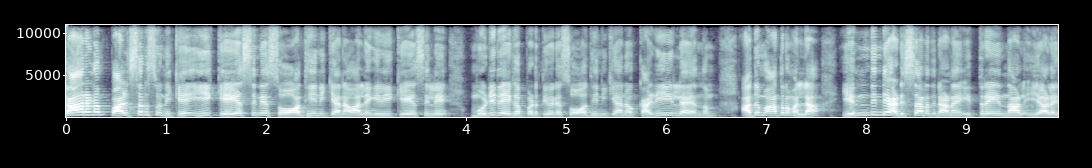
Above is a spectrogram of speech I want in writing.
കാരണം പൾസർ സുനിക്ക് ഈ കേസിനെ സ്വാധീനിക്കാനോ അല്ലെങ്കിൽ ഈ കേസിലെ മൊഴി രേഖപ്പെടുത്തിയവരെ സ്വാധീനിക്കാനോ കഴിയില്ല എന്നും അതുമാത്രമല്ല എന്തിന്റെ അടിസ്ഥാനത്തിലാണ് ഇത്രയും നാൾ ഇയാളെ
